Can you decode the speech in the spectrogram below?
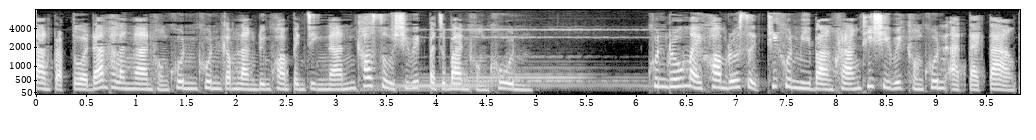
การปรับตัวด้านพลังงานของคุณ คุณกำลังดึงความเป็นจริงนั้น เข้าสู่ชีวิตปัจจุบันของคุณ คุณรู้ไหมความรู้สึกที่คุณมีบางครั้งที่ชีวิตของคุณอาจแตกต่างไป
